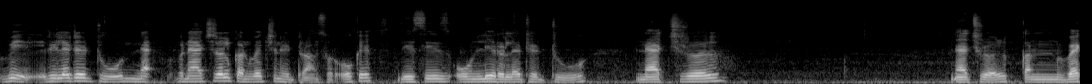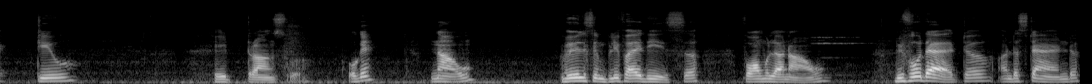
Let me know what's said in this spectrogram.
we related to na natural convection heat transfer okay? This is only related to natural natural convective heat transfer. Okay? Now we will simplify this uh, formula now. Before that uh, understand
